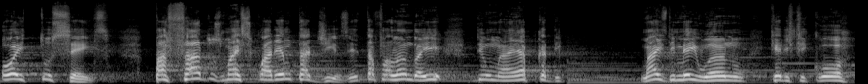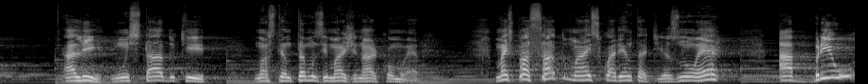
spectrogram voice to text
8, 6. Passados mais 40 dias, ele está falando aí de uma época de mais de meio ano que ele ficou ali, num estado que nós tentamos imaginar como era. Mas passado mais 40 dias, Noé abriu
